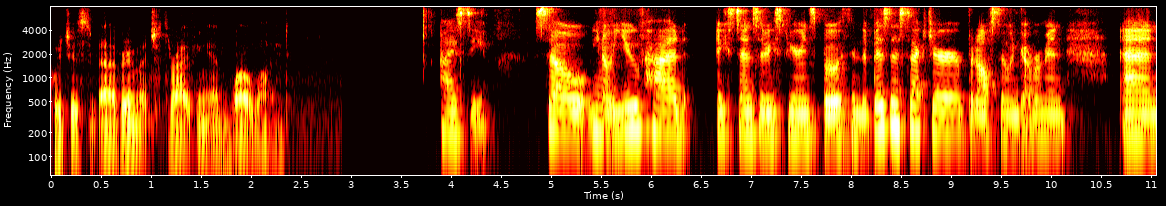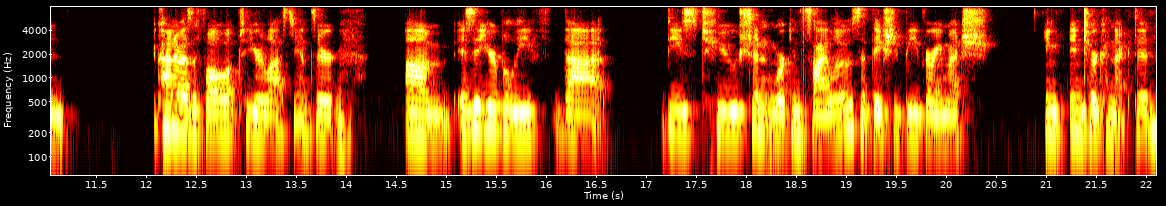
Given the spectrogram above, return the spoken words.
which is uh, very much thriving and worldwide. I see. So, you know, you've had extensive experience both in the business sector, but also in government. And kind of as a follow up to your last answer, mm-hmm. um, is it your belief that these two shouldn't work in silos, that they should be very much in- interconnected?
